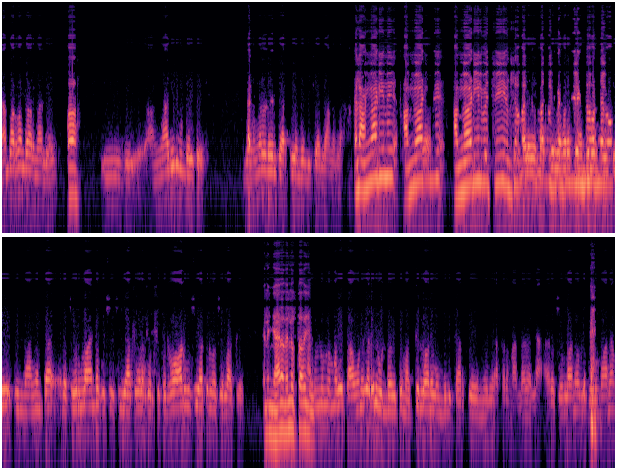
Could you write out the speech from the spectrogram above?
ഞാൻ പറഞ്ഞ പറഞ്ഞാൽ ഈ അങ്ങാടിയിൽ കൊണ്ടുപോയിട്ട് ജനങ്ങളുടെ ചർച്ച ചെയ്യേണ്ട വിഷയമല്ല അല്ല അങ്ങാടിയിൽ വെച്ച് മറ്റുള്ളവരൊക്കെ എന്ത് പറഞ്ഞാലോ കൊണ്ടുപോയിട്ട് പിന്നെ അങ്ങനത്തെ റസൂർലാന്റെ വിശ്വസിയാത്തുകളെ കുറിച്ച് ഒരുപാട് വിശ്വസിയാത്തുകൾ റസൂർലാക്ക് അല്ല ഞാൻ അതല്ല ഉസ്താദ് അതൊന്നും നമ്മൾ ടൗണുകളിൽ കൊണ്ടുപോയിട്ട് മറ്റുള്ളവരെ മുമ്പിൽ ചർച്ച ചെയ്യുന്നത് അത്ര നല്ലതല്ല. റസൂർലാനുള്ള ബഹുമാനം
